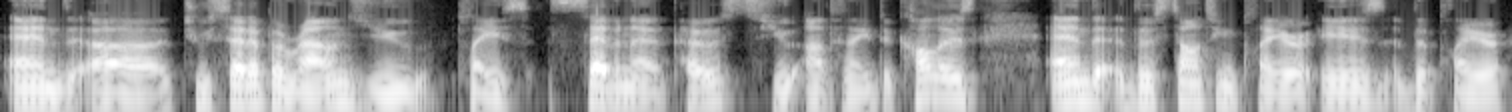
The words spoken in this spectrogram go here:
And uh, to set up a round, you place seven outposts, you alternate the colors, and the starting player is the player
